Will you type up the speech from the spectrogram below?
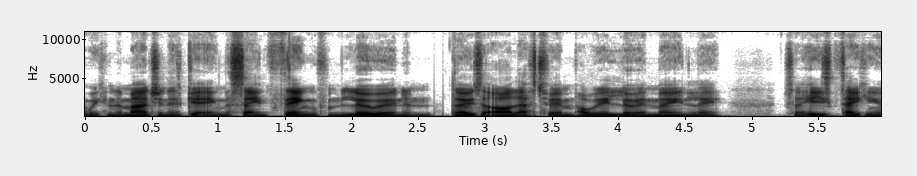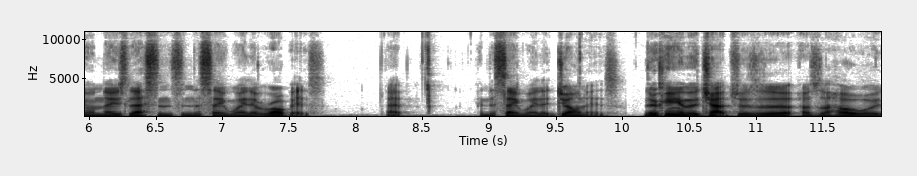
we can imagine, is getting the same thing from Luwin and those that are left to him, probably Luwin mainly. So he's taking on those lessons in the same way that Robb is, uh, in the same way that Jon is. Looking at the chapter as a, as a whole,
